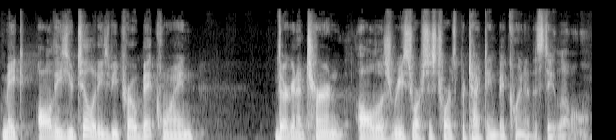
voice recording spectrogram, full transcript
make all these utilities be pro Bitcoin, they're going to turn all those resources towards protecting Bitcoin at the state level.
